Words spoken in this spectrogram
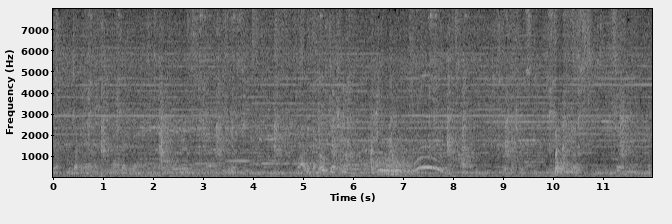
Good job. Uh, thank you wow, look at those dishes. Woo! Huh? Good. Sure.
